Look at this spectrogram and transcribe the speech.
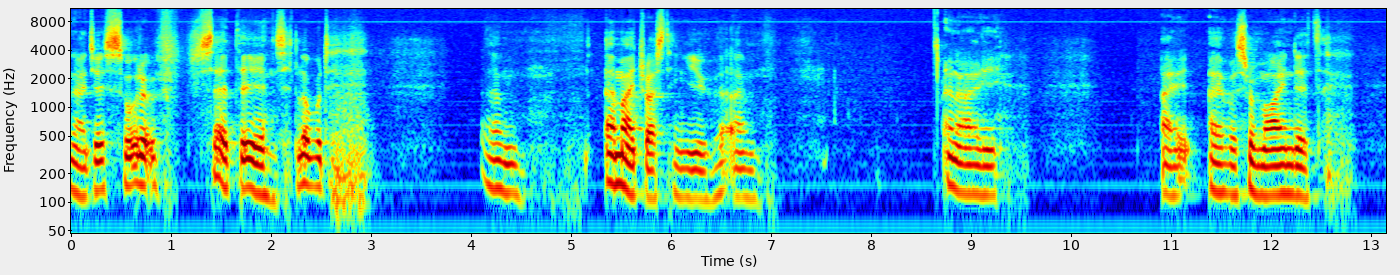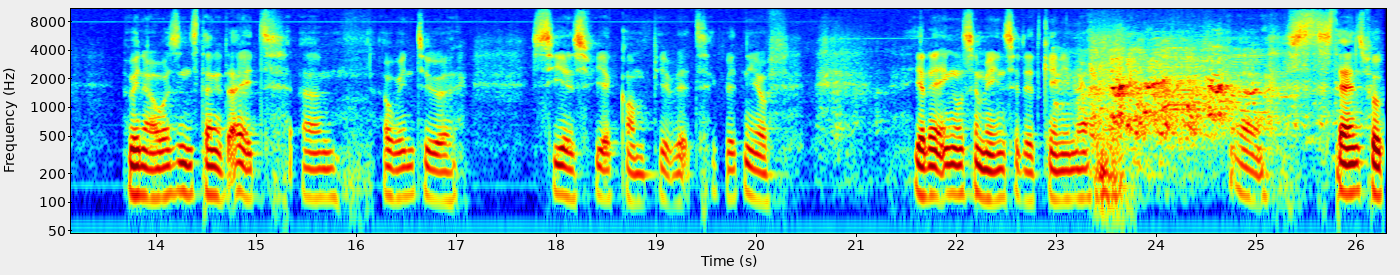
and I just sort of sat there and said, Lord, um, am I trusting you? Um, and I, I, I was reminded when I was in standard eight, um, I went to a CSV kamp, jy weet. Ek weet nie of julle Engelse mense dit ken nie, maar uh, stands for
